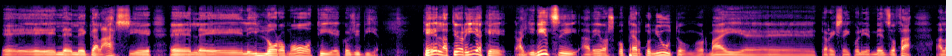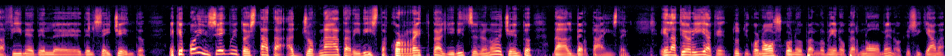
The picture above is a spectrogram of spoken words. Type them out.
eh, le, le, galassie, eh, le, le, i loro moti e così via che è la teoria che agli inizi aveva scoperto Newton, ormai eh, tre secoli e mezzo fa, alla fine del, 600, e che poi in seguito è stata aggiornata, rivista, corretta agli inizi del Novecento da Albert Einstein. È la teoria che tutti conoscono, perlomeno per nome, no? che si chiama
